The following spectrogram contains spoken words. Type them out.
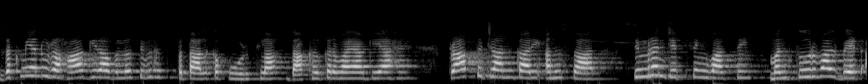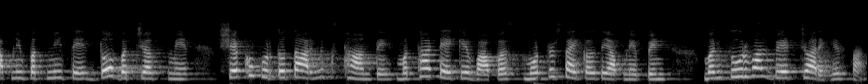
ਜ਼ਖਮੀਆਂ ਨੂੰ ਰਾਹਗੀਰਾਂ ਵੱਲੋਂ ਸਿਵਲ ਹਸਪਤਾਲ ਕਪੂਰਥਲਾ ਦਾਖਲ ਕਰਵਾਇਆ ਗਿਆ ਹੈ। ਪ੍ਰਾਪਤ ਜਾਣਕਾਰੀ ਅਨੁਸਾਰ ਸਿਮਰਨਜੀਤ ਸਿੰਘ ਵਾਸੀ ਮਨਸੂਰਵਾਲ ਬੇਟ ਆਪਣੀ ਪਤਨੀ ਤੇ ਦੋ ਬੱਚਿਆਂ ਸਮੇਤ ਸ਼ੇਖੂਪੁਰ ਤੋਂ ਧਾਰਮਿਕ ਸਥਾਨ ਤੇ ਮੱਥਾ ਟੇਕ ਕੇ ਵਾਪਸ ਮੋਟਰਸਾਈਕਲ ਤੇ ਆਪਣੇ ਪਿੰਡ ਮਨਸੂਰਵਾਲ ਬੇਟ ਜਾ ਰਹੇ ਸਨ।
